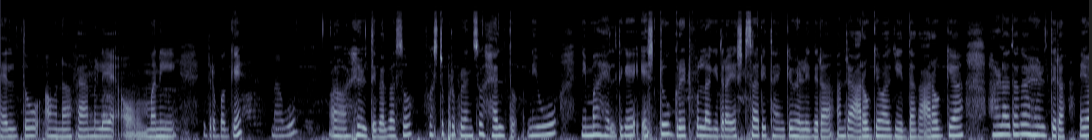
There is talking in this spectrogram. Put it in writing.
ಹೆಲ್ತು ಅವನ ಫ್ಯಾಮಿಲಿ ಮನಿ ಇದ್ರ ಬಗ್ಗೆ ನಾವು ಹೇಳ್ತೀವಲ್ವ? ಸೊ ಫಸ್ಟ್ ಪ್ರಿಫರೆನ್ಸು ಹೆಲ್ತು ನೀವು ನಿಮ್ಮ ಹೆಲ್ತ್ಗೆ ಎಷ್ಟು ಗ್ರೇಟ್ಫುಲ್ ಆಗಿದ್ದೀರಾ? ಎಷ್ಟು ಸಾರಿ ಥ್ಯಾಂಕ್ ಯು ಹೇಳಿದ್ದೀರಾ? ಅಂದರೆ ಆರೋಗ್ಯವಾಗಿ ಇದ್ದಾಗ, ಆರೋಗ್ಯ ಹಾಳಾದಾಗ ಹೇಳ್ತೀರಾ, ಅಯ್ಯೋ,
